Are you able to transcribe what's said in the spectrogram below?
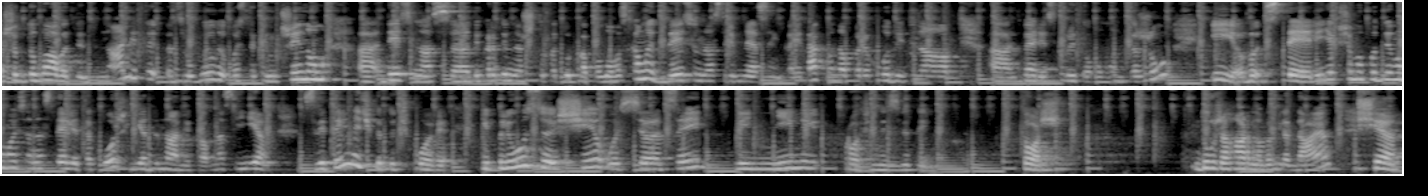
щоб додати динаміки, зробили ось таким чином. Десь у нас декоративна штукатурка полосками, десь у нас рівнесенька. І так вона переходить на двері скритого монтажу. І в стелі, якщо ми подивимося на стелі, також є динаміка. У нас є світильнички точкові, і плюс ще ось цей лінійний профільний світильник. Тож. Дуже гарно виглядає. Ще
